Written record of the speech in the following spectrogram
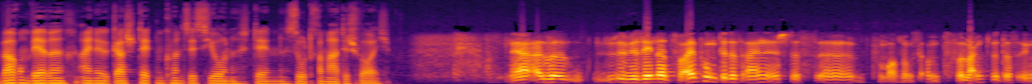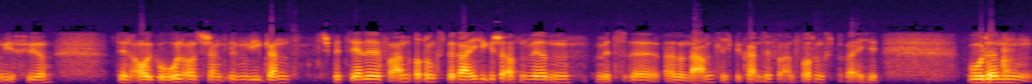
Warum wäre eine Gaststättenkonzession denn so dramatisch für euch? Ja, also wir sehen da zwei Punkte. Das eine ist, dass äh, vom Ordnungsamt verlangt wird, dass irgendwie für den Alkoholausschank irgendwie ganz spezielle Verantwortungsbereiche geschaffen werden, mit äh, also namentlich bekannte Verantwortungsbereiche, wo dann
